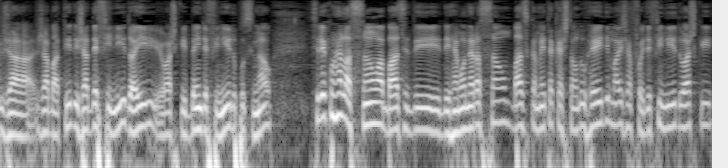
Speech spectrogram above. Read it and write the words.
já, já batido e já definido aí, eu acho que bem definido, por sinal, seria com relação à base de, de remuneração, basicamente a questão do REID, mas já foi definido, acho que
